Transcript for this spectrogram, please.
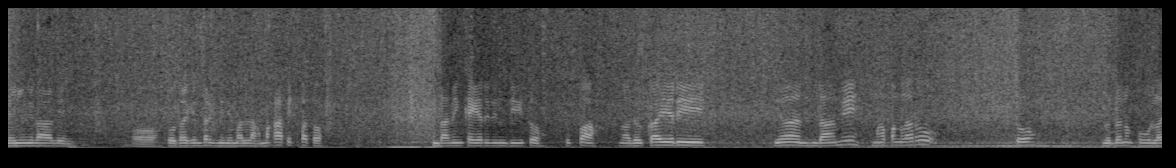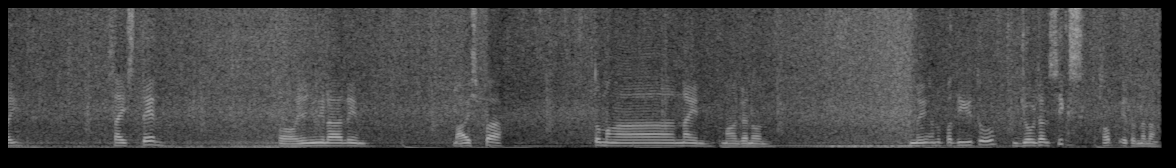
Yan yung ilalim. Oh, to drag and drag minimal lang. Makapit pa to. Ang daming Kyrie din dito. Ito pa, another Kyrie. Yan, dami, mga panglaro. Ito, ganda ng kulay. Size 10. Oh, yan yung ilalim. Maayos pa. Ito mga 9, mga ganon. May ano pa dito, oh, Jordan 6. Hop, ito na lang.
